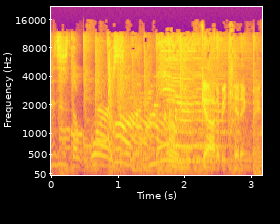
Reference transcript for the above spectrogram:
this is the worst. Oh, you've got to be kidding me.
